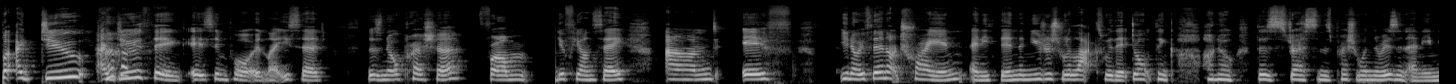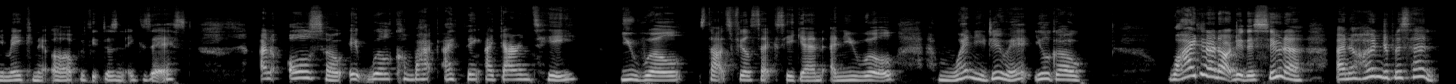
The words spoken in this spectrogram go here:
But I do, I do think it's important, like you said, there's no pressure from your fiance. And if you know, if they're not trying anything, then you just relax with it. Don't think, oh no, there's stress and there's pressure when there isn't any and you're making it up if it doesn't exist. And also, it will come back. I think, I guarantee you will start to feel sexy again and you will. And when you do it, you'll go, why did I not do this sooner? And 100%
